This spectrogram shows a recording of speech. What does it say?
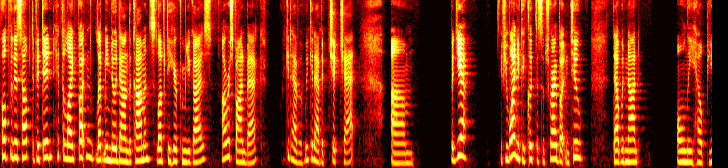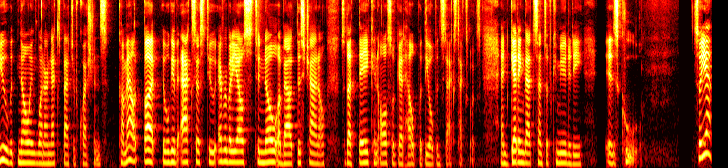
Hopefully this helped. If it did, hit the like button. Let me know down in the comments. Love to hear from you guys. I'll respond back. We could have a we could have a chit chat. Um, but yeah, if you want, you could click the subscribe button too. That would not only help you with knowing when our next batch of questions come out, but it will give access to everybody else to know about this channel so that they can also get help with the OpenStax textbooks. And getting that sense of community is cool. So yeah,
